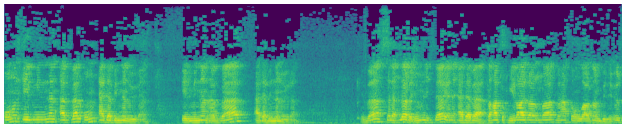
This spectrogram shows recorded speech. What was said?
onun elmindən əvvəl onun ədəbindən öyrən. Elmindən əvvəl ədəbindən öyrən. Və sələflər də ümumilikdə, yəni ədəbə daha çox yer ayırarlar və hətta onlardan biri öz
